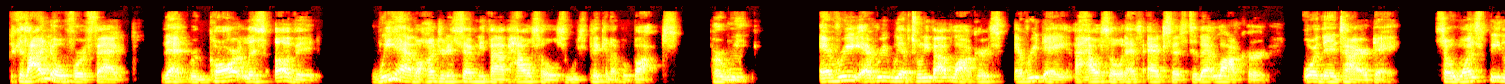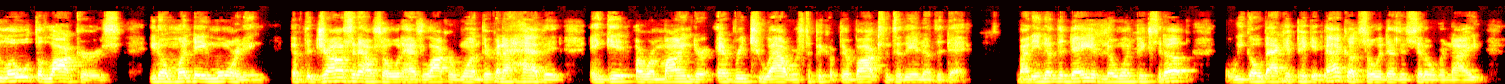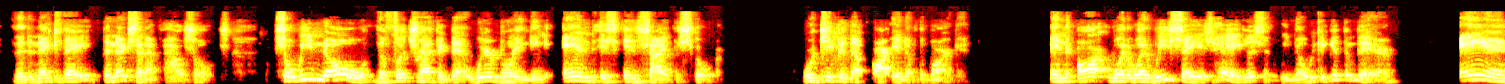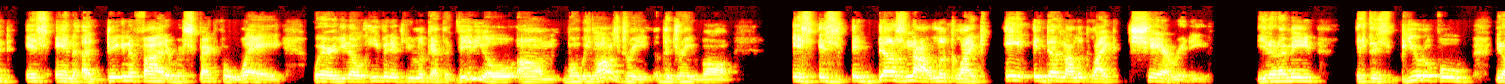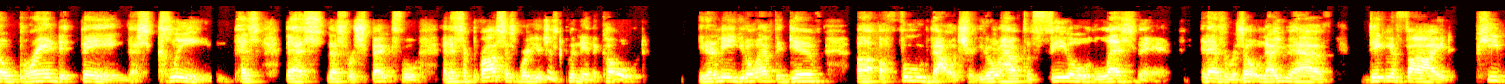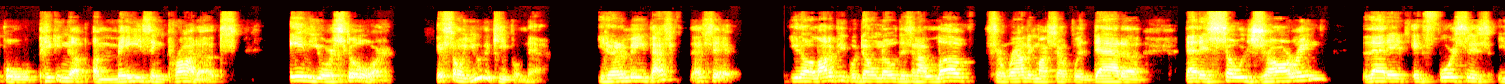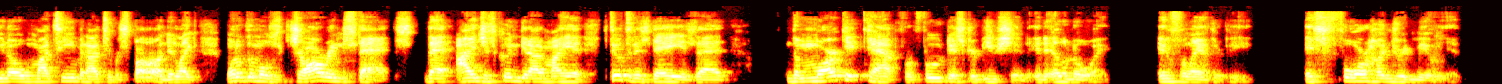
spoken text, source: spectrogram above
Because I know for a fact that regardless of it, we have 175 households who's picking up a box per mm-hmm. week every every we have 25 lockers every day a household has access to that locker for the entire day so once we load the lockers you know monday morning if the johnson household has locker one they're going to have it and get a reminder every two hours to pick up their box until the end of the day by the end of the day if no one picks it up we go back and pick it back up so it doesn't sit overnight then the next day the next set of households so we know the foot traffic that we're bringing and is inside the store we're keeping up our end of the bargain. And our what, what we say is, hey, listen, we know we could get them there. And it's in a dignified and respectful way where, you know, even if you look at the video um, when we launched Dream the Dream Vault, it's, it's, it does not look like it, it does not look like charity. You know what I mean? It's this beautiful, you know, branded thing that's clean, that's that's that's respectful, and it's a process where you're just putting in the code. You know what I mean? You don't have to give uh, a food voucher. You don't have to feel less than. And as a result, now you have dignified people picking up amazing products in your store. It's on you to keep them there. You know what I mean? That's that's it. You know, a lot of people don't know this, and I love surrounding myself with data that is so jarring that it it forces you know my team and I to respond. And like one of the most jarring stats that I just couldn't get out of my head still to this day is that the market cap for food distribution in Illinois in philanthropy is 400 million.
